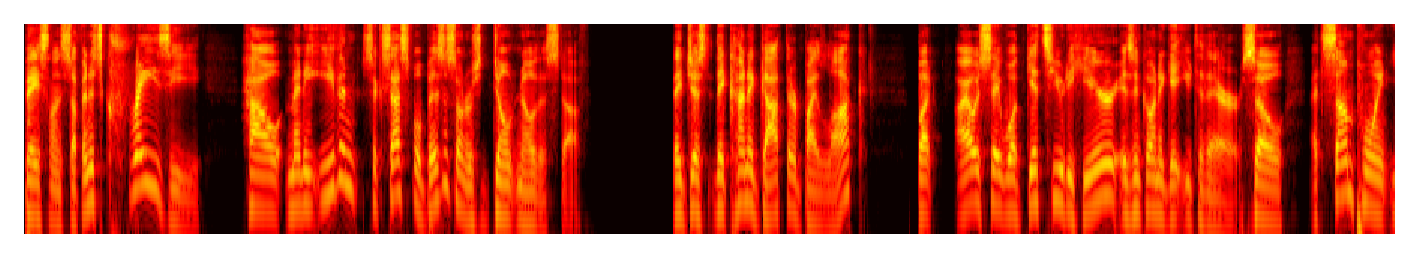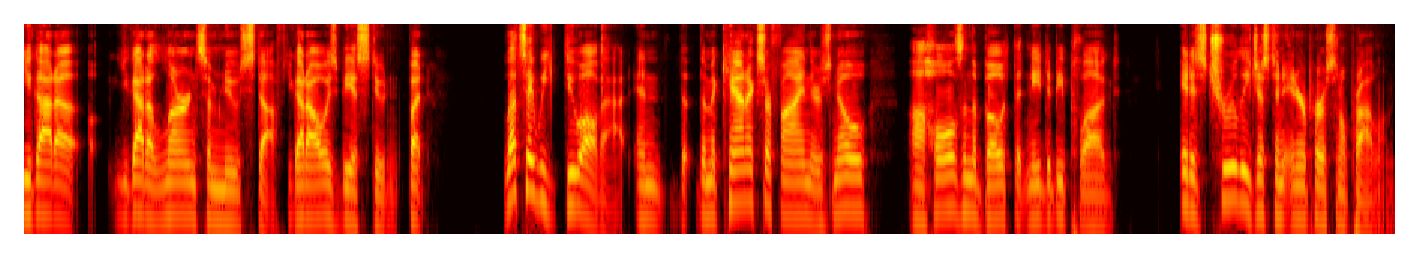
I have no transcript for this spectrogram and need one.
baseline stuff. And it's crazy how many even successful business owners don't know this stuff. They just they kind of got there by luck but i always say what gets you to here isn't going to get you to there. So at some point you gotta you gotta learn some new stuff. You gotta always be a student. But let's say we do all that and the, the mechanics are fine. There's no uh, holes in the boat that need to be plugged it is truly just an interpersonal problem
